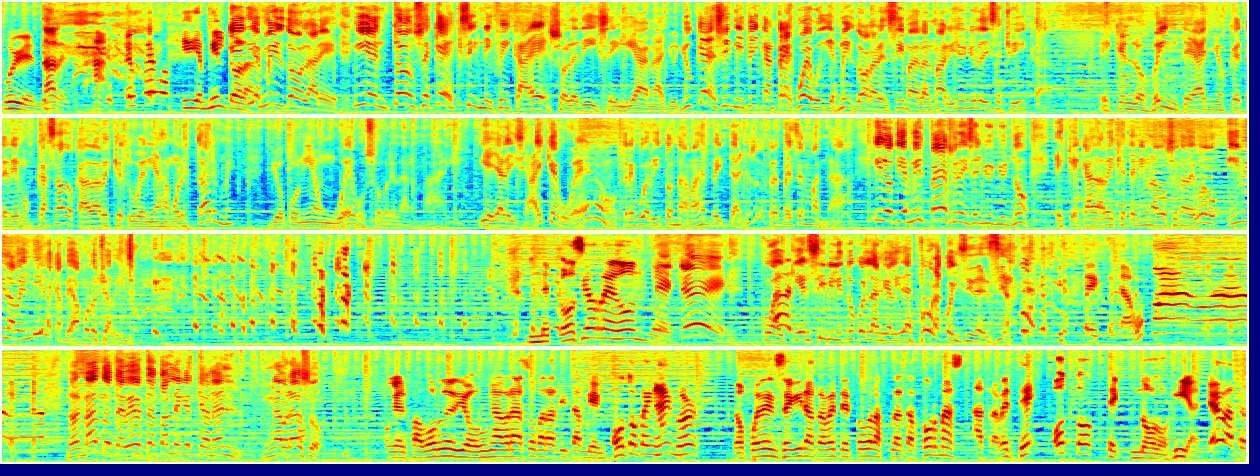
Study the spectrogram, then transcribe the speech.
Muy bien, dale. Ajá. Tres huevos y 10 mil Y dólares. 10 mil dólares. Y entonces, ¿qué significa eso? Le dice Iliana a Yuyu. ¿Qué significan tres huevos y 10 mil dólares encima del armario? Yuyu le dice, chica, es que en los 20 años que tenemos casados, cada vez que tú venías a molestarme, yo ponía un huevo sobre el armario. Y ella le dice, ay, qué bueno, tres huevitos nada más en 20 años, son tres veces más nada. Y los 10 mil pesos, y le dicen, Yuyu, no, es que cada vez que tenía una docena de huevos, iba y la vendía y la cambiaba por los chavitos. Negocio redondo. ¿Qué qué? Cualquier similitud con la realidad es pura coincidencia. Normando, te veo esta tarde en el canal. Un abrazo. Con el favor de Dios, un abrazo para ti también. Otto Oppenheimer lo pueden seguir a través de todas las plataformas, a través de Otto Tecnología. Llévate.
